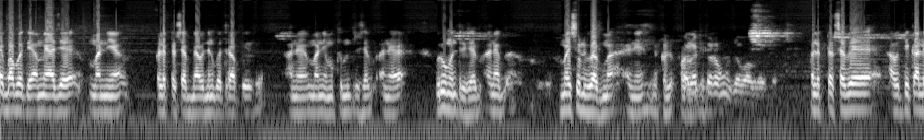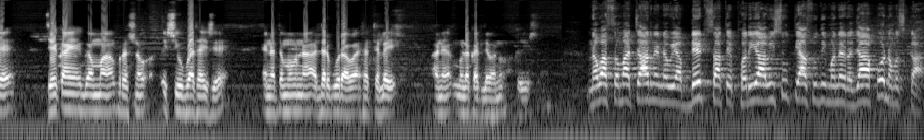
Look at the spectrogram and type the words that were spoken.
એ બાબતે અમે આજે માન્ય કલેક્ટર સાહેબને આવેદનપત્ર આપ્યું છે અને માન્ય મુખ્યમંત્રી સાહેબ અને ગૃહમંત્રી સાહેબ અને મહેસૂલ વિભાગમાં એની નકલ કલેક્ટર સાહેબે આવતીકાલે જે કાંઈ ગામમાં પ્રશ્નો ઇસ્યુ ઊભા થાય છે એના તમામના આધાર પુરાવા સાથે લઈ અને મુલાકાત લેવાનું કહ્યું છે. નવા સમાચાર ને નવી અપડેટ સાથે ફરી આવીશું. ત્યાં સુધી મને રજા આપો. નમસ્કાર.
